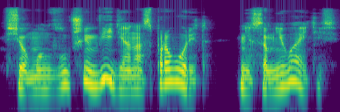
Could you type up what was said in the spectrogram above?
Все, мол, в лучшем виде она спроворит, не сомневайтесь.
